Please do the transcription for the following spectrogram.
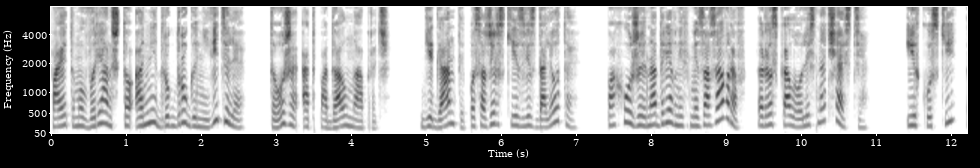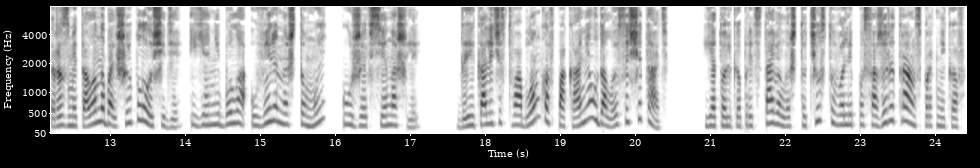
Поэтому вариант, что они друг друга не видели, тоже отпадал напрочь. Гиганты, пассажирские звездолеты, похожие на древних мезозавров, раскололись на части. Их куски разметало на большой площади, и я не была уверена, что мы уже все нашли. Да и количество обломков пока не удалось сосчитать. Я только представила, что чувствовали пассажиры транспортников,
